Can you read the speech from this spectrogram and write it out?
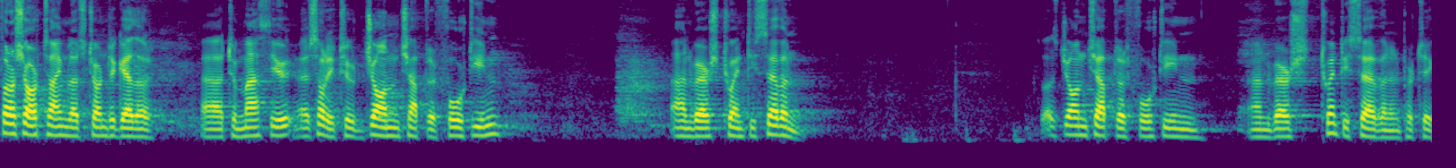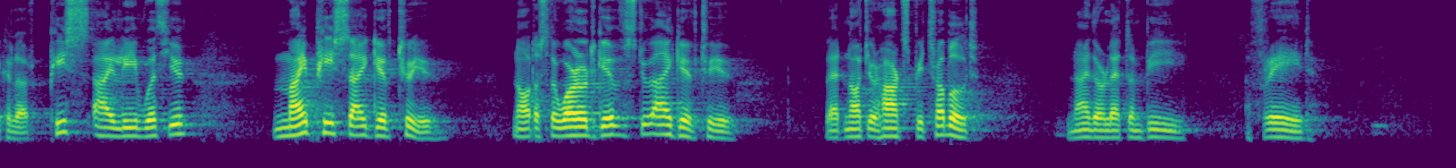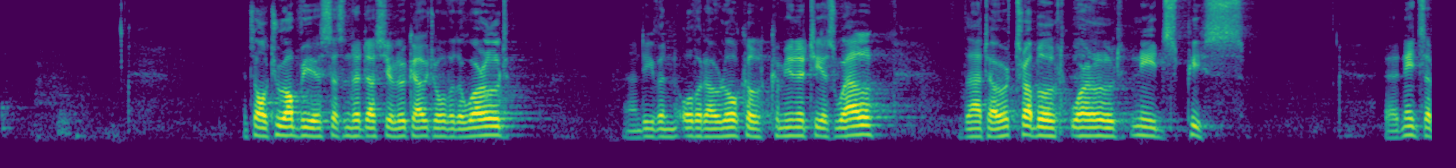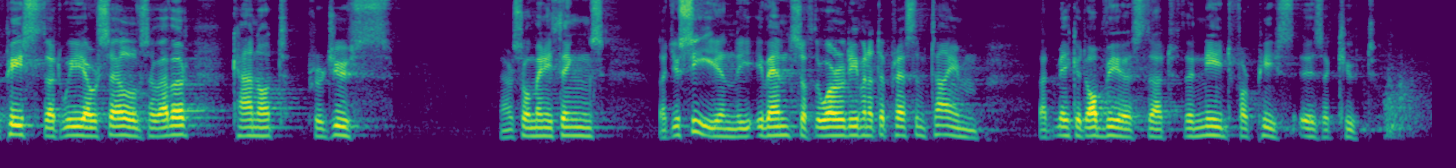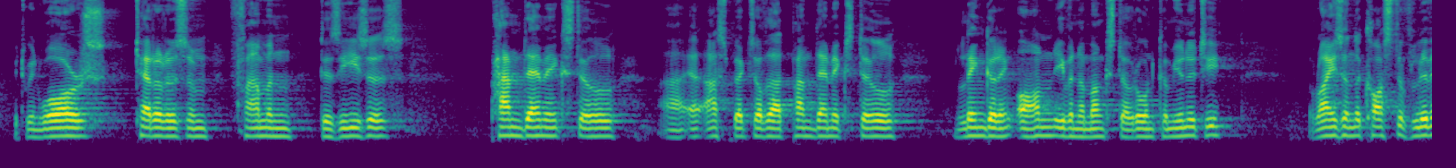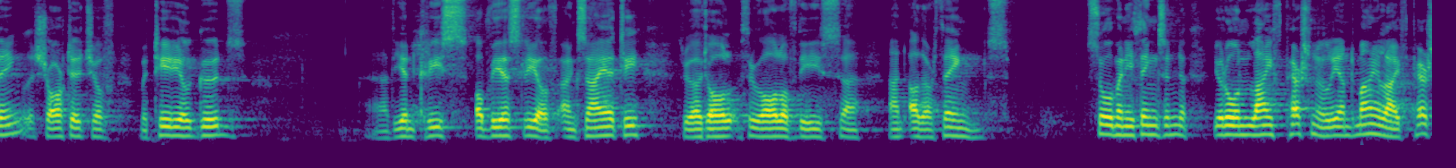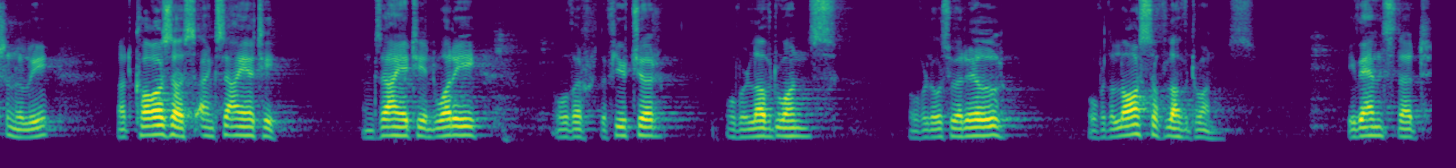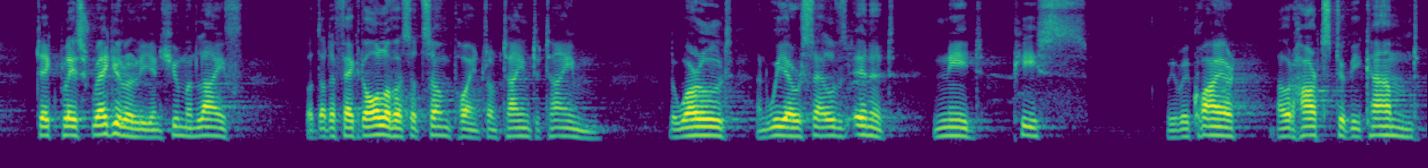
for a short time, let's turn together uh, to Matthew, uh, sorry, to John chapter 14 and verse 27. So that's John chapter 14 and verse 27 in particular. Peace I leave with you, my peace I give to you. Not as the world gives, do I give to you. Let not your hearts be troubled, neither let them be afraid. It's all too obvious, isn't it, as you look out over the world and even over our local community as well, that our troubled world needs peace. It needs a peace that we ourselves, however, cannot produce. There are so many things that you see in the events of the world, even at the present time, that make it obvious that the need for peace is acute. Between wars, terrorism, famine, diseases, pandemic still, uh, aspects of that pandemic still lingering on, even amongst our own community. The rise in the cost of living, the shortage of material goods, uh, the increase, obviously, of anxiety throughout all, through all of these uh, and other things. So many things in your own life personally and my life personally that cause us anxiety anxiety and worry over the future, over loved ones, over those who are ill, over the loss of loved ones, events that take place regularly in human life, but that affect all of us at some point from time to time. The world and we ourselves in it need peace. We require our hearts to be calmed.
